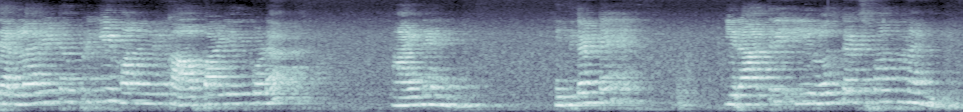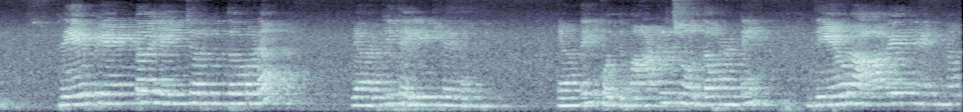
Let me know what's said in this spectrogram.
తెల్లారేటప్పటికి మనల్ని కాపాడేది కూడా ఆయనే అండి. ఎందుకంటే ఈ రాత్రి ఈ రోజు గడిచిపోతుందండి. రేపు ఏంటో ఏం జరుగుతుందో కూడా ఎవరికి తెలియట్లేదండి ఏమంటే కొద్ది మాటలు చూద్దామండి. దేవుడు ఆవేదన ఏంటో?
